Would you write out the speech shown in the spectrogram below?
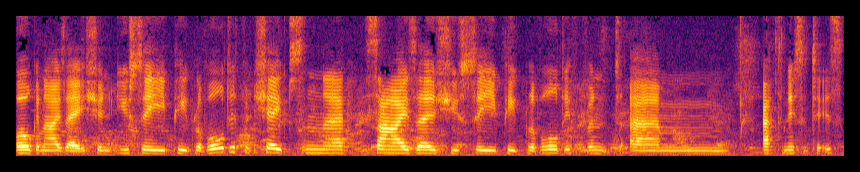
organisation, you see people of all different shapes and uh, sizes. You see people of all different um, ethnicities,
